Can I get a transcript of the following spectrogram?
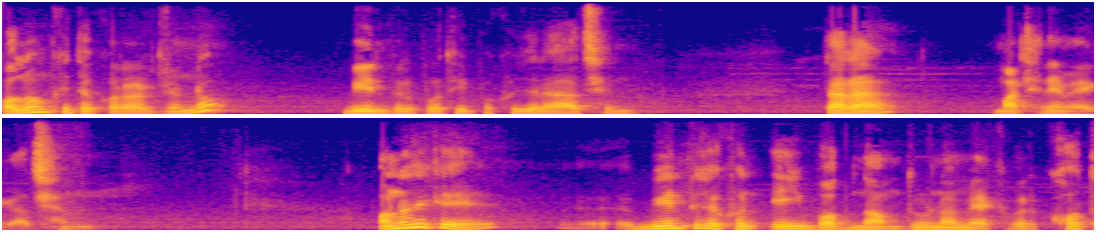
কলঙ্কিত করার জন্য বিএনপির প্রতিপক্ষ যারা আছেন, তারা মাঠে নেমে গেছেন। অন্যদিকে, বিএনপি যখন এই বদনাম, দুর্নামে একেবারে ক্ষত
